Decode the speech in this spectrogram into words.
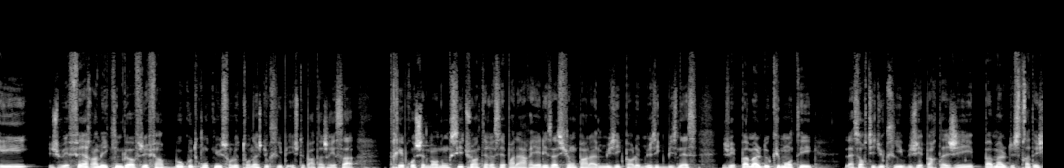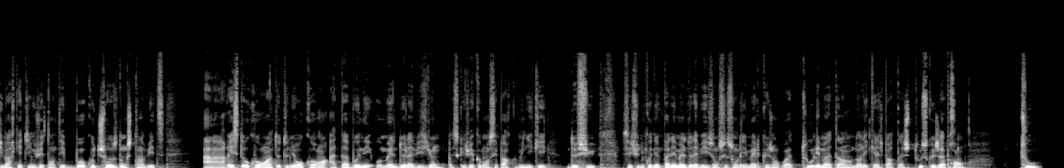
Et je vais faire un making of, je vais faire beaucoup de contenu sur le tournage du clip et je te partagerai ça très prochainement. Donc si tu es intéressé par la réalisation, par la musique, par le music business, je vais pas mal documenter la sortie du clip, j'ai partagé pas mal de stratégies marketing, je vais tenter beaucoup de choses, donc je t'invite à rester au courant, à te tenir au courant, à t'abonner aux mails de la vision, parce que je vais commencer par communiquer dessus. Si tu ne connais pas les mails de la vision, ce sont les mails que j'envoie tous les matins, dans lesquels je partage tout ce que j'apprends, tous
